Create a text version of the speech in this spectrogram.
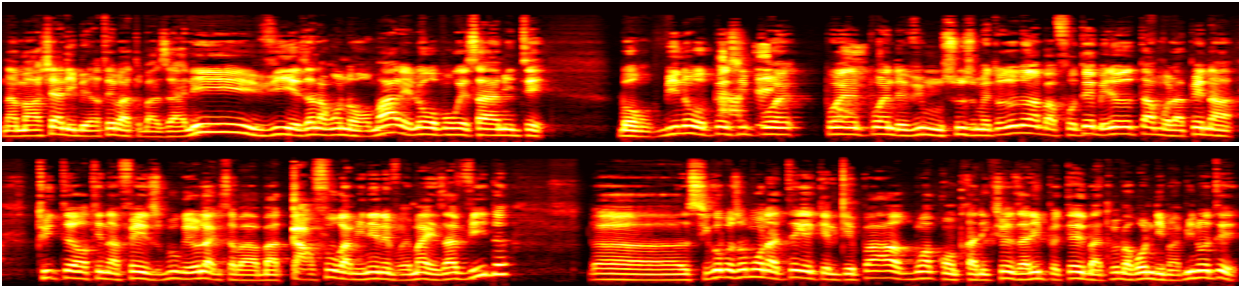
na marché ya liberté bato bazali vie eza nango normal eloko moko esalami te bon bino bopesi ah, point, point, point de vue mosusu mais tozotona bafoto ebele ozotambola mpe na twitter ti na facebook eyolakisa bacarrefour ba ya minene vraiment eza vide ba euh, sikoyo bozomona te ke quelque part mwa contradiction ezali peut-être bato mpe bakondima bino te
